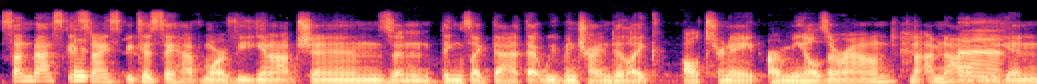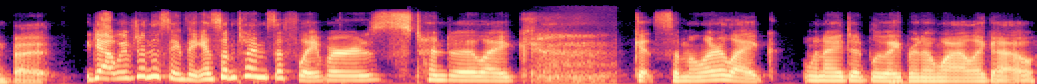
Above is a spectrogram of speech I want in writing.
Sunbasket's It- nice because they have more vegan options and things like that that we've been trying to like alternate our meals around. I'm not a Uh, vegan, but Yeah, we've done the same thing. And sometimes the flavors tend to like get similar. Like when I did Blue Apron a while ago,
